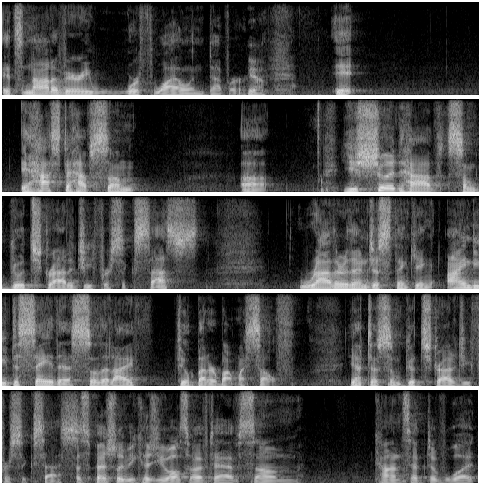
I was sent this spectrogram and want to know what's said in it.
it's not a very worthwhile endeavor. Yeah. It it has to have some uh, you should have some good strategy for success rather than just thinking I need to say this so that I feel better about myself. You have to have some good strategy for success. Especially because you also have to have some concept of what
